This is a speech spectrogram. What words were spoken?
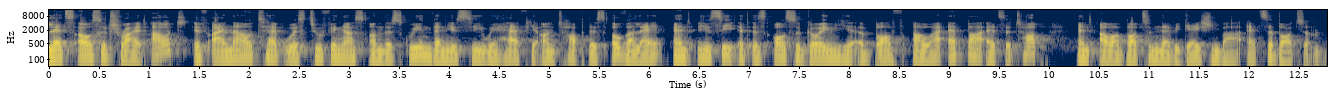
Let's also try it out. If I now tap with two fingers on the screen, then you see we have here on top this overlay and you see it is also going here above our app bar at the top and our bottom navigation bar at the bottom.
